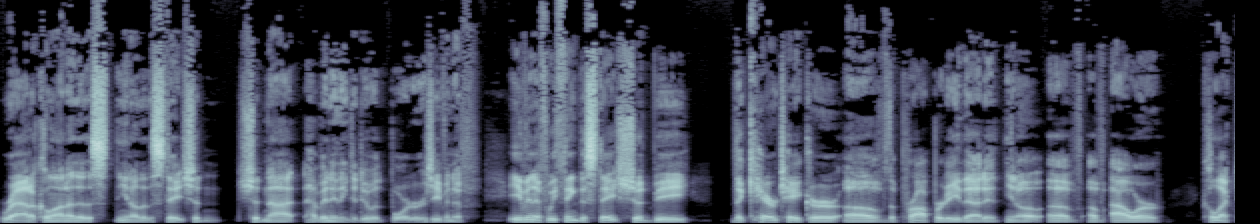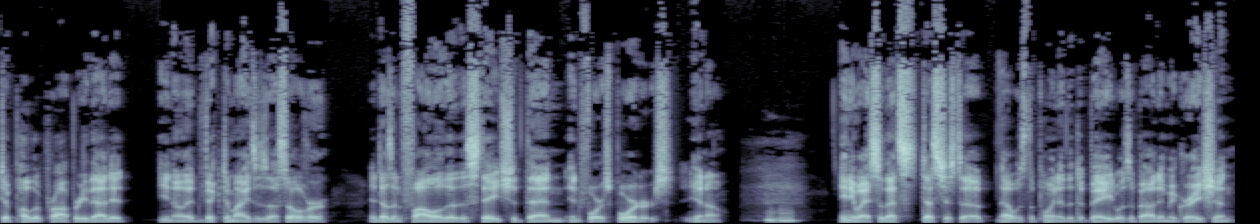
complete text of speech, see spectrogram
radical on it. That you know that the state shouldn't should not have anything to do with borders, even if even if we think the state should be the caretaker of the property that it you know of of our collective public property that it you know it victimizes us over. It doesn't follow that the state should then enforce borders. You know. Mm-hmm. Anyway, so that's that's just a that was the point of the debate was about immigration.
